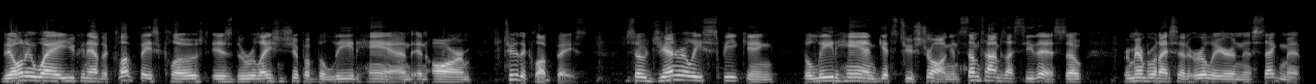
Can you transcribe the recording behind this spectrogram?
the only way you can have the club face closed is the relationship of the lead hand and arm to the club face. So generally speaking, the lead hand gets too strong. And sometimes I see this. So remember what I said earlier in this segment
